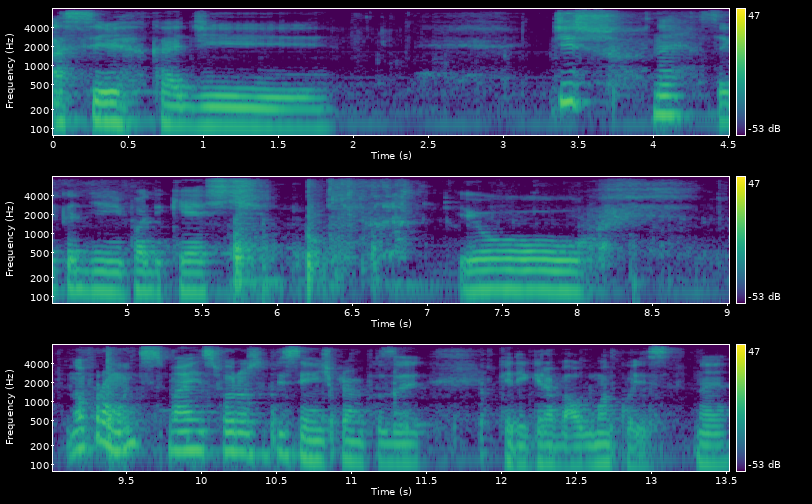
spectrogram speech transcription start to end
acerca de disso, né? Acerca de podcast eu. Não foram muitos, mas foram suficientes para me fazer querer gravar alguma coisa, né?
